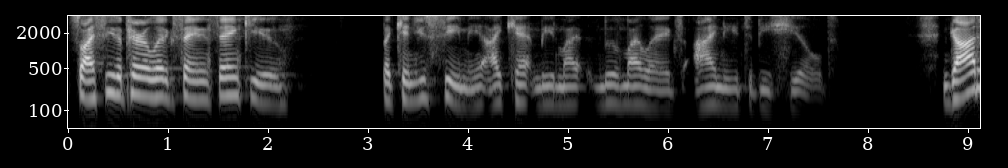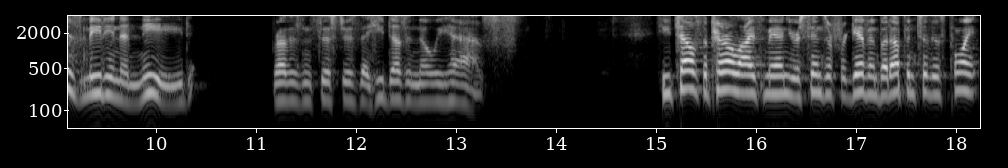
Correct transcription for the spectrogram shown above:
So I see the paralytic saying, Thank you, but can you see me? I can't my, move my legs. I need to be healed. God is meeting a need, brothers and sisters, that he doesn't know he has. He tells the paralyzed man, Your sins are forgiven. But up until this point,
